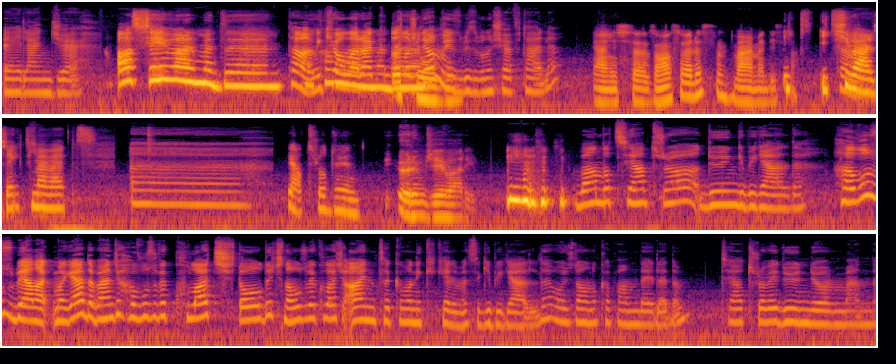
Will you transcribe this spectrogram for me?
Eğlence. Az şey vermedim. Tamam Rakam iki olarak vermedim. Kaç alabiliyor oldu? muyuz biz bunu şeftali? Yani işte o zaman söylesin vermediyse. İki, iki Tamam, verecektim iki. evet. Ee, Tiyatro düğün. Bir örümceği var ya. bana da tiyatro düğün gibi geldi. Havuz bir an aklıma geldi. Bence havuz ve kulaç da olduğu için havuz ve kulaç aynı takımın iki kelimesi gibi geldi. O yüzden onu kafamda eledim. Tiyatro ve düğün diyorum ben de.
